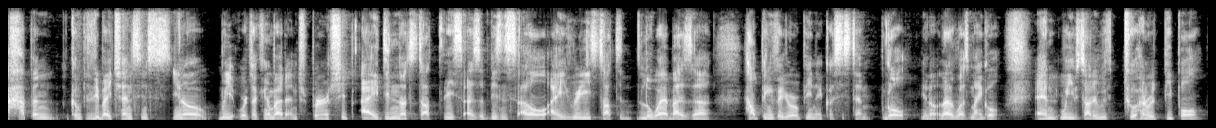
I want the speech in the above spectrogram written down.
happened completely by chance since, you know, we were talking about entrepreneurship. I did not start this as a business at all. I really started Le Web as a helping the European ecosystem goal. You know, that was my goal. And we started with 200 people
